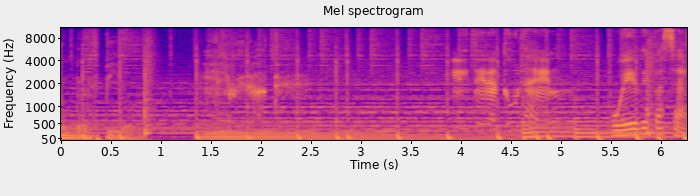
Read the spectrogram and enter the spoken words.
un respiro. Libérate. Literatura en Puede pasar.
